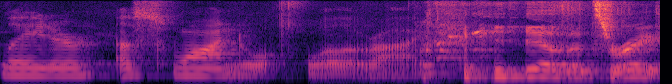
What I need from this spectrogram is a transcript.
later, a swan will, will arrive. yeah, that's right.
